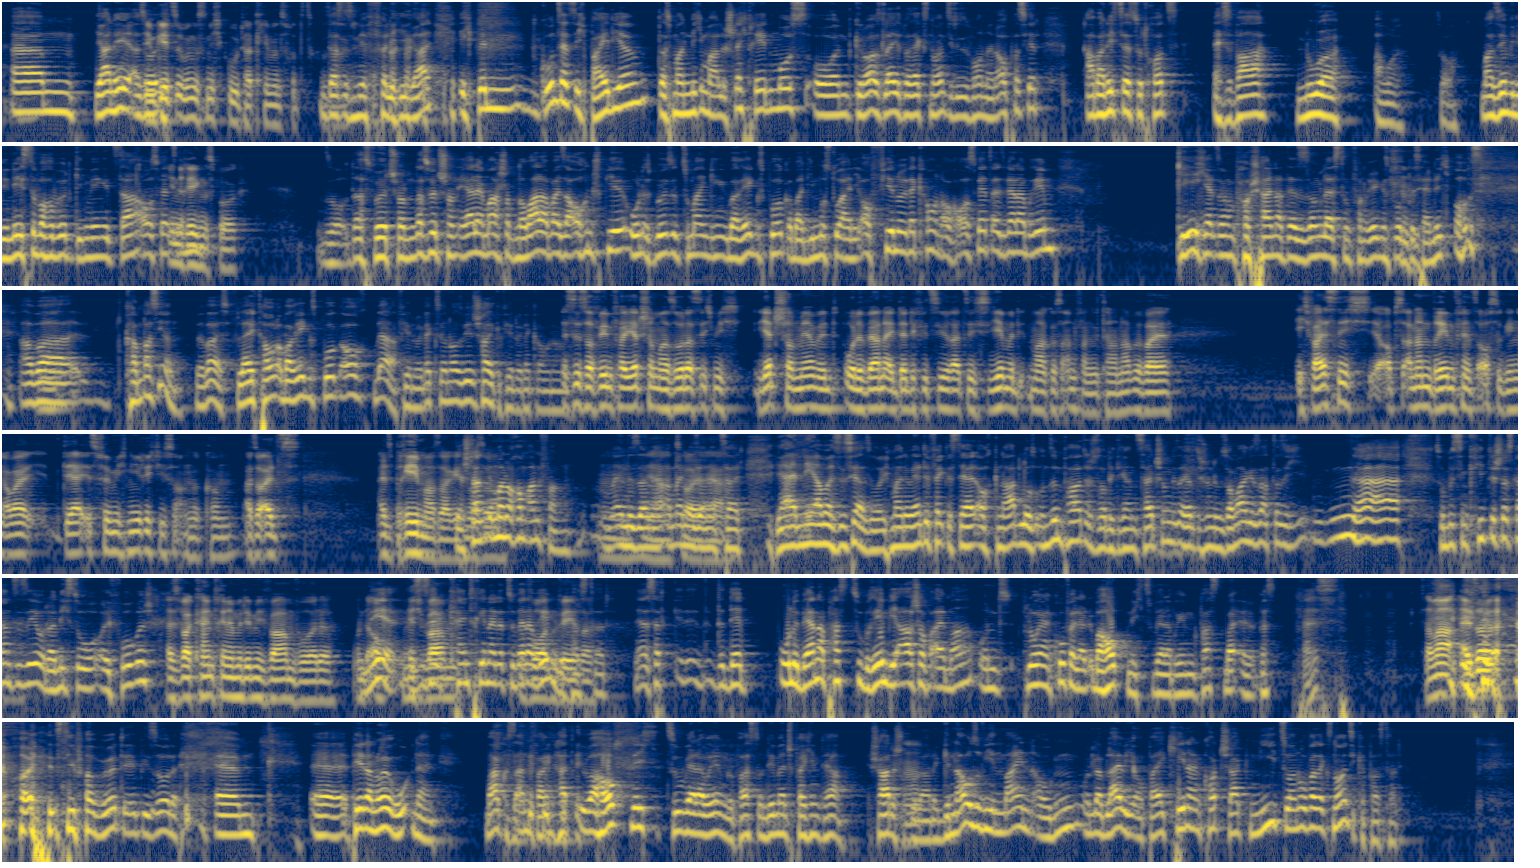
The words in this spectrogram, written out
Ähm, ja, nee, also Dem geht es übrigens nicht gut, hat Clemens Fritz gesagt. das ist mir völlig egal. Ich bin grundsätzlich bei dir, dass man nicht immer alles schlecht reden muss und genau das gleiche ist bei 96 diese Wochenende auch passiert. Aber nichtsdestotrotz, es war nur Aue. So. Mal sehen, wie die nächste Woche wird. Gegen wen geht's da auswärts? in Regensburg. So, das wird, schon, das wird schon eher der Maßstab. Normalerweise auch ein Spiel, ohne es böse zu meinen, gegenüber Regensburg, aber die musst du eigentlich auch 4-0 weghauen, auch auswärts als Werder Bremen. Gehe ich jetzt mal pauschal nach der Saisonleistung von Regensburg bisher nicht aus. Aber kann passieren, wer weiß. Vielleicht haut aber Regensburg auch Werder 4-0 weg, genauso wie Schalke 4-0 weggehauen. Es ist auf jeden Fall jetzt schon mal so, dass ich mich jetzt schon mehr mit Ole Werner identifiziere, als ich es je mit Markus Anfang getan habe, weil ich weiß nicht, ob es anderen Bremen-Fans auch so ging, aber der ist für mich nie richtig so angekommen. Also als, als Bremer, sage ich Der mal stand so. immer noch am Anfang, am Ende seiner, ja, am Ende toll, seiner ja. Zeit. Ja, nee, aber es ist ja so. Ich meine, im Endeffekt ist der halt auch gnadenlos unsympathisch. Das habe ich die ganze Zeit schon gesagt. Ich habe schon im Sommer gesagt, dass ich na, so ein bisschen kritisch das Ganze sehe oder nicht so euphorisch. Also es war kein Trainer, mit dem ich warm wurde. Und Nee, auch es nicht ist warm. halt kein Trainer, der zu Werder Bremen gepasst hat. Ja, es hat. Der Ole Werner passt zu Bremen wie Arsch auf Eimer und Florian Kofeld hat überhaupt nicht zu Werder Bremen gepasst. Äh, was? Was? Sag mal, also Heute ist die verwirrte Episode. Ähm, äh, Peter Neuro, nein, Markus Anfang hat überhaupt nicht zu Werder Bremen gepasst und dementsprechend, ja, schade Schokolade. Genauso wie in meinen Augen, und da bleibe ich auch bei, Kenan Kotschak nie zu Hannover 96 gepasst hat.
